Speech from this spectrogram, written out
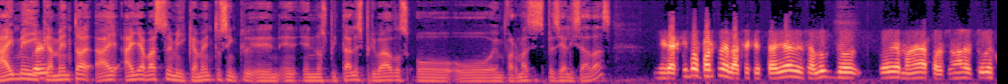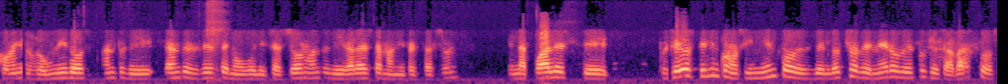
¿Hay medicamento, hay, hay abasto de medicamentos en, en- en hospitales privados o, o en farmacias especializadas? Mira, aquí por parte de la Secretaría de Salud, yo, de manera personal estuve con ellos reunidos antes de antes de esta movilización, antes de llegar a esta manifestación, en la cual este pues ellos tienen conocimiento desde el 8 de enero de estos desabastos.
